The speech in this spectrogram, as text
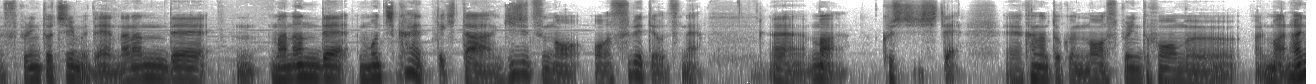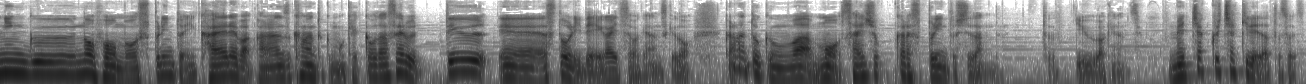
ー、スプリントチームで並んで学んで持ち帰ってきた技術の全てをですね、えー、まあ駆使して、えー、かなとくんのスプリントフォーム、まあ、ランニングのフォームをスプリントに変えれば必ずかなとくんも結果を出せるっていう、えー、ストーリーで描いてたわけなんですけど、かなとくんはもう最初からスプリントしてたんだっていうわけなんですよ。めちゃくちゃ綺麗だったそうです。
